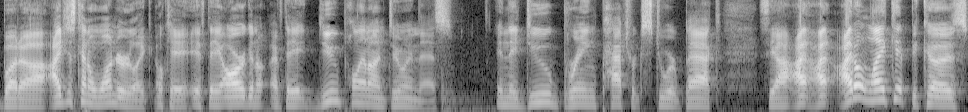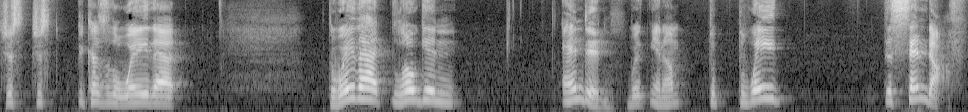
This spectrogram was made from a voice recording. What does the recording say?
But uh, I just kind of wonder, like, okay, if they are gonna, if they do plan on doing this, and they do bring Patrick Stewart back, See, I, I, I don't like it because just just because of the way that the way that Logan ended with you know the, the way the send off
